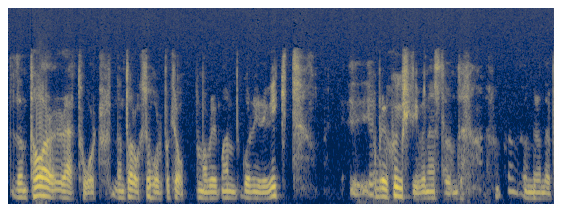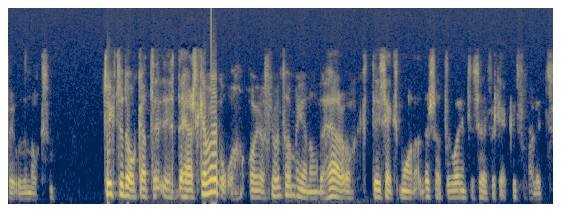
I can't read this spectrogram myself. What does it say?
den tar rätt hårt. Den tar också hårt på kroppen. Man, blir, man går ner i vikt. Jag blev sjukskriven en stund under den där perioden också. Tyckte dock att det här ska väl gå och jag ska väl ta mig igenom det här och det är sex månader så att det var inte så förskräckligt farligt.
